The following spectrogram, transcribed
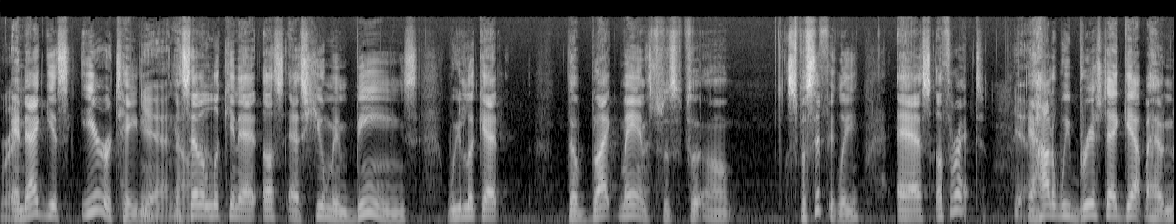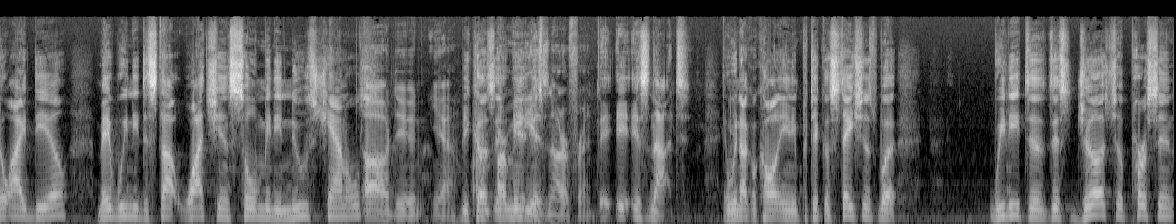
right. And that gets irritating. Yeah, no, Instead of looking at us as human beings, we look at the black man spe- um, specifically as a threat. Yeah. And how do we bridge that gap? I have no idea. Maybe we need to stop watching so many news channels. Oh, dude, yeah. Because our, our it- media it's- is not our friend. It, it's not. And we're not going to call any particular stations, but we need to just judge a person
